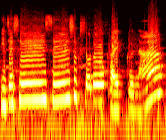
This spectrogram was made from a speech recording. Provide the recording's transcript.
이제 슬슬 숙소로 갈구나.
